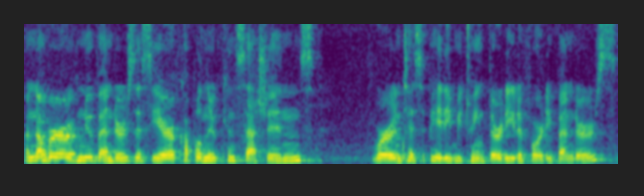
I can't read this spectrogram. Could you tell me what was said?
a number of new vendors this year, a couple new concessions. We're anticipating between 30 to 40 vendors.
